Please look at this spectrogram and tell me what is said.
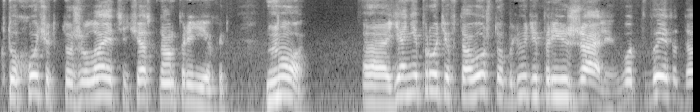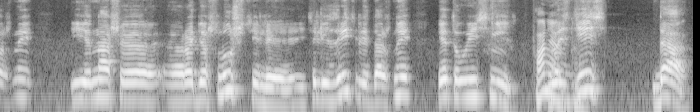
кто хочет, кто желает сейчас к нам приехать. Но э, я не против того, чтобы люди приезжали. Вот вы это должны, и наши радиослушатели, и телезрители должны это уяснить. Понятно. Но здесь, да,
